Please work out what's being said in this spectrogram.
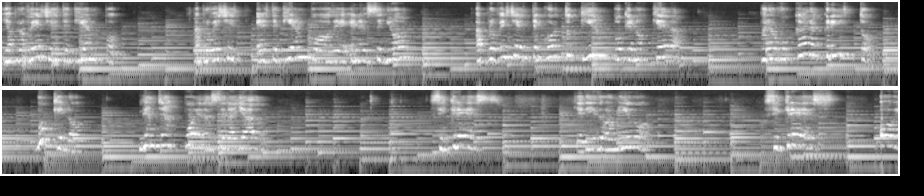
Y aproveche este tiempo, aproveche este tiempo de, en el Señor, aproveche este corto tiempo que nos queda para buscar a Cristo. Búsquelo. mientras pueda ser hallado. Si crees, querido amigo, si crees hoy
